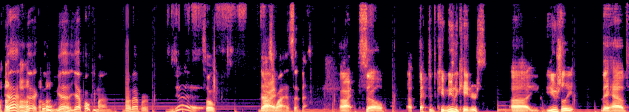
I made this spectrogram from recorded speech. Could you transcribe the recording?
Uh-huh, yeah, uh-huh, cool, yeah, uh-huh. yeah, Pokemon, whatever. yeah. So that's right. why I said that. All right. So, effective communicators, uh, usually they have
